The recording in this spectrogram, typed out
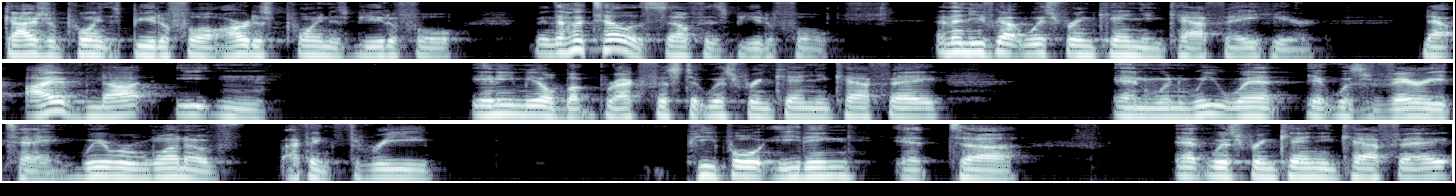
Geyser Point is beautiful. Artist Point is beautiful. Mean, the hotel itself is beautiful. And then you've got Whispering Canyon Cafe here. Now, I have not eaten any meal but breakfast at Whispering Canyon Cafe. And when we went, it was very tame. We were one of, I think, three people eating at, uh, at Whispering Canyon Cafe.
